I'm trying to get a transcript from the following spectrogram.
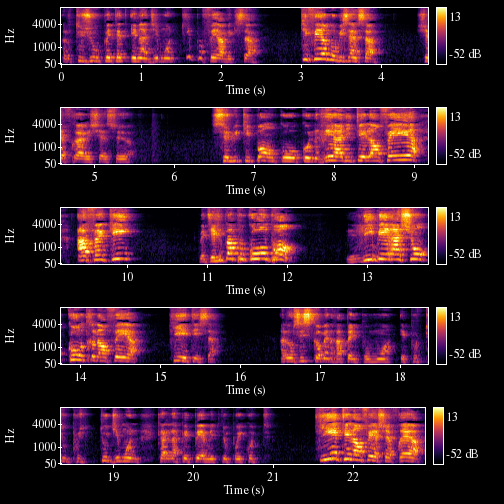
Alors toujours peut-être un monde qui peut faire avec ça? Qui fait un mot ça? Chers frères et chers sœurs, celui qui pense encore qu'une réalité l'enfer, afin qui? Mais tu pas pour comprendre. Libération contre l'enfer. Qui était ça? Alors c'est comme un rappel pour moi et pour tout, pour tout le monde qu'Allah peut permettre nous pour écouter. Qui était l'enfer, chers frères?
